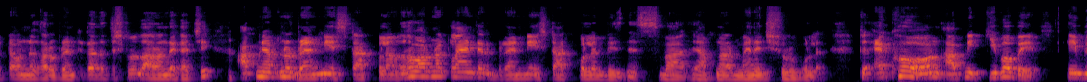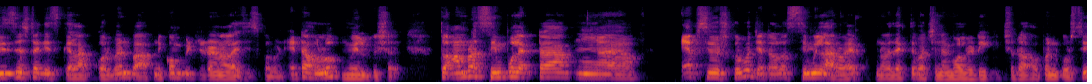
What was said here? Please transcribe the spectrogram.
ওটা অন্য কারও ব্র্যান্ড এটা যথেষ্ট উদাহরণ দেখাচ্ছি। আপনি আপনার ব্র্যান্ড নিয়ে স্টার্ট করলেন, অথবা আপনার ক্লায়েন্টের ব্র্যান্ড নিয়ে স্টার্ট করলেন বিজনেস বা আপনার ম্যানেজ শুরু করলেন। তো এখন আপনি কীভাবে এই বিজনেসটাকে স্কেল আপ করবেন, বা আপনি কম্পিউটার অ্যানালাইসিস করবেন, এটা হলো মূল বিষয়। তো আমরা সিম্পল একটা অ্যাপস ইউজ করব, যেটা হলো সিমিলার ওয়েব আপনারা দেখতে পাচ্ছেন আমি অলরেডি কিছুটা ওপেন করছি।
